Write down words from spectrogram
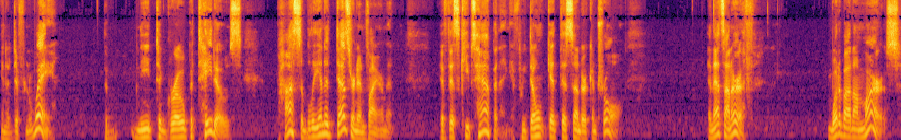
in a different way. They need to grow potatoes, possibly in a desert environment, if this keeps happening, if we don't get this under control and that's on Earth. What about on Mars?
